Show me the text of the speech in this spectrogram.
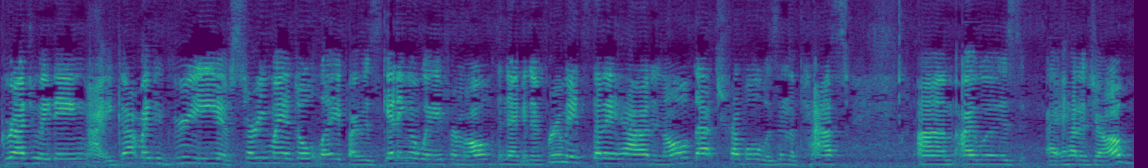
graduating, I got my degree, I was starting my adult life, I was getting away from all of the negative roommates that I had, and all of that trouble was in the past. Um, I was, I had a job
